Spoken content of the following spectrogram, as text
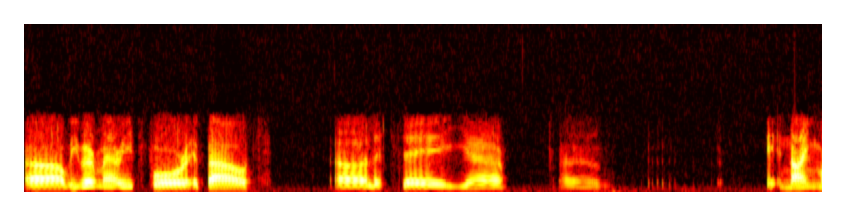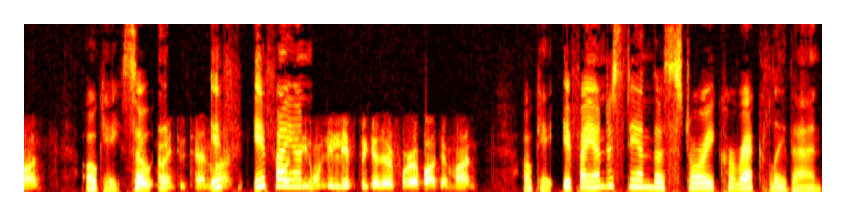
Uh, we were married for about, uh, let's say, uh, uh, eh, nine months, Okay, so nine to ten months. if if I un- we only lived together for about a month. Okay, if I understand the story correctly, then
